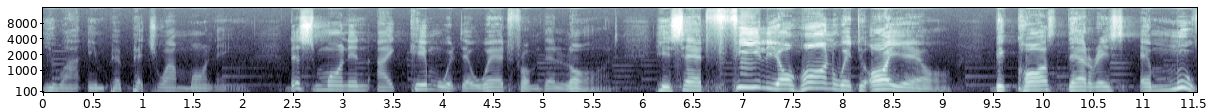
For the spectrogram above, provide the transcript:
You are in perpetual mourning. This morning I came with a word from the Lord. He said, Fill your horn with oil because there is a move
